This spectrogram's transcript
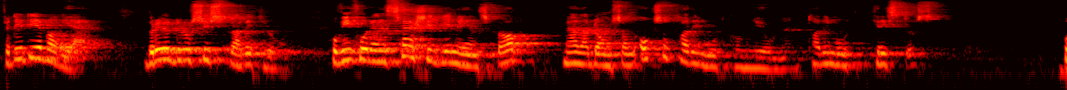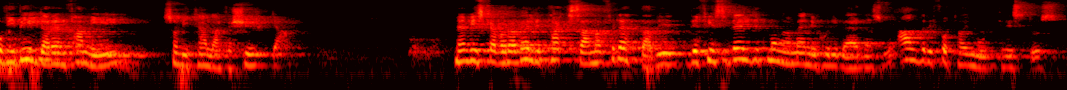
För det är det vad vi är, bröder och systrar i tro. Och vi får en särskild gemenskap med alla de som också tar emot kommunionen, tar emot Kristus. Och vi bildar en familj som vi kallar för kyrkan. Men vi ska vara väldigt tacksamma för detta. det finns väldigt många människor i världen som aldrig får ta emot Kristus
